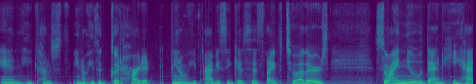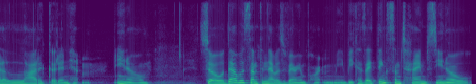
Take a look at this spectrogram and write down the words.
and he comes. You know, he's a good-hearted. You know, he obviously gives his life to others. So I knew that he had a lot of good in him. You know, so that was something that was very important to me because I think sometimes, you know,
